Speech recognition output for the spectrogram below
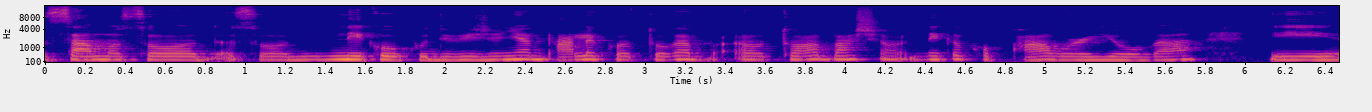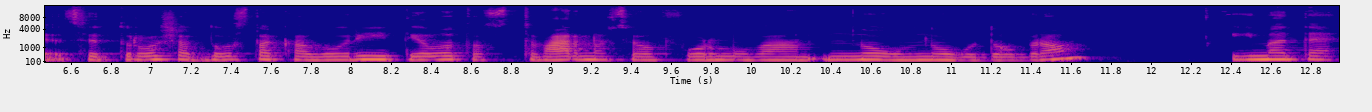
само со, со неколку движења, далеко од тога, тоа баш е некако power йога и се трошат доста калории и телото стварно се оформува многу, многу добро имате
